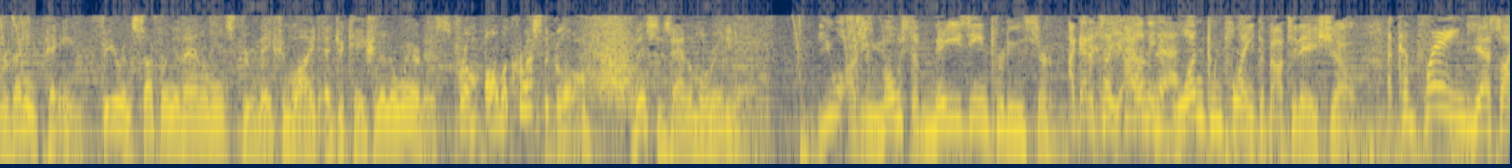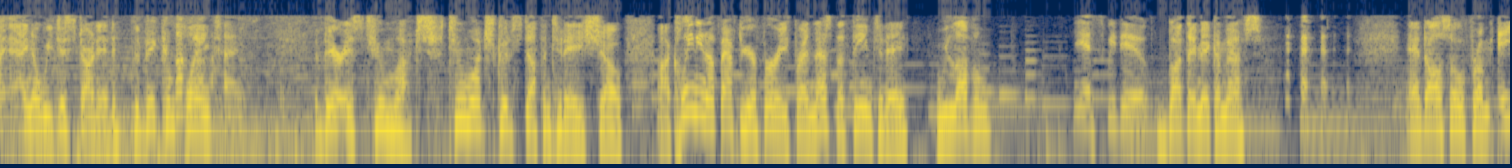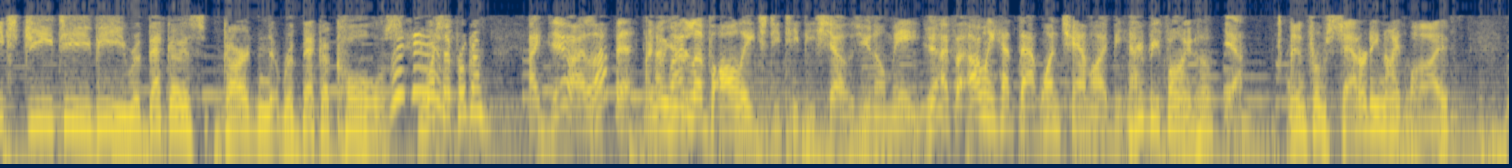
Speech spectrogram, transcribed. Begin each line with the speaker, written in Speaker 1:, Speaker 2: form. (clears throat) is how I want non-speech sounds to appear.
Speaker 1: Preventing pain, fear, and suffering of animals through nationwide education and awareness from all across the globe. This is Animal Radio.
Speaker 2: You are the most amazing producer. I got to tell you, I
Speaker 3: How's
Speaker 2: only have one complaint about today's show.
Speaker 3: A complaint.
Speaker 2: Yes, I, I know we just started. The big complaint (laughs) there is too much, too much good stuff in today's show. Uh, cleaning up after your furry friend, that's the theme today. We love them,
Speaker 3: yes, we do.
Speaker 2: but they make a mess. (laughs) and also from HGTV, Rebecca's Garden, Rebecca Kolls. You watch that program?
Speaker 3: I do. I love it.
Speaker 2: I know
Speaker 3: I,
Speaker 2: you're-
Speaker 3: love all HGTV shows. You know me.
Speaker 2: Yeah.
Speaker 3: If I only had that one channel, I'd be happy.
Speaker 2: You'd be fine, huh?
Speaker 3: yeah.
Speaker 2: And from Saturday Night Live,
